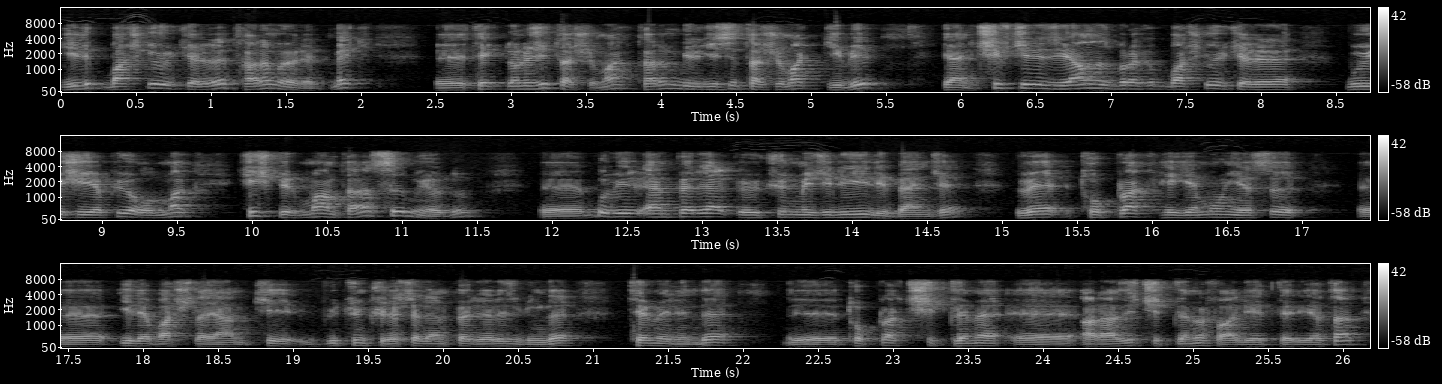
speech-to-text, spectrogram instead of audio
gidip başka ülkelere tarım öğretmek, e, teknoloji taşımak, tarım bilgisi taşımak gibi yani çiftçinizi yalnız bırakıp başka ülkelere bu işi yapıyor olmak hiçbir mantığa sığmıyordu. E, bu bir emperyal öykünmeciliğiydi bence ve toprak hegemonyası e, ile başlayan ki bütün küresel emperyalizmin de temelinde e, toprak çitleme, e, arazi çitleme faaliyetleri yatar.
